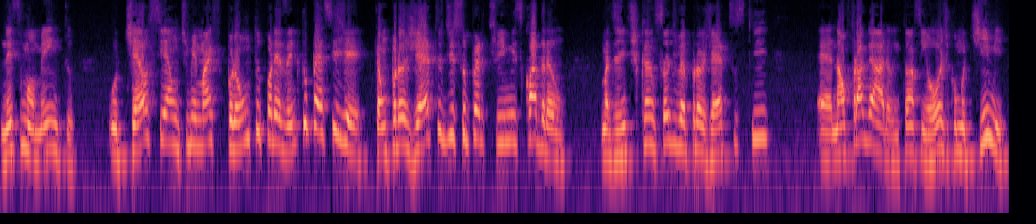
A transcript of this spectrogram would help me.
nesse momento, o Chelsea é um time mais pronto, por exemplo, que o PSG, que é um projeto de super time esquadrão. Mas a gente cansou de ver projetos que é, naufragaram. Então, assim, hoje, como time,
